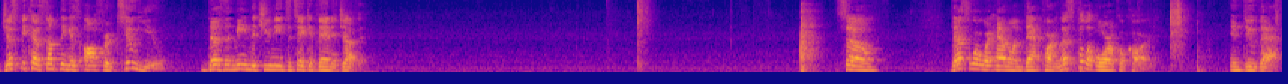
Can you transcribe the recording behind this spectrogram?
just because something is offered to you doesn't mean that you need to take advantage of it. So that's where we're at on that part. Let's pull an oracle card and do that.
